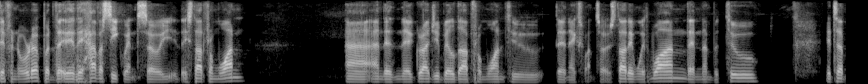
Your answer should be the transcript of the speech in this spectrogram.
different order, but they, they have a sequence. So they start from one, uh, and then they gradually build up from one to the next one. So starting with one, then number two. It's a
